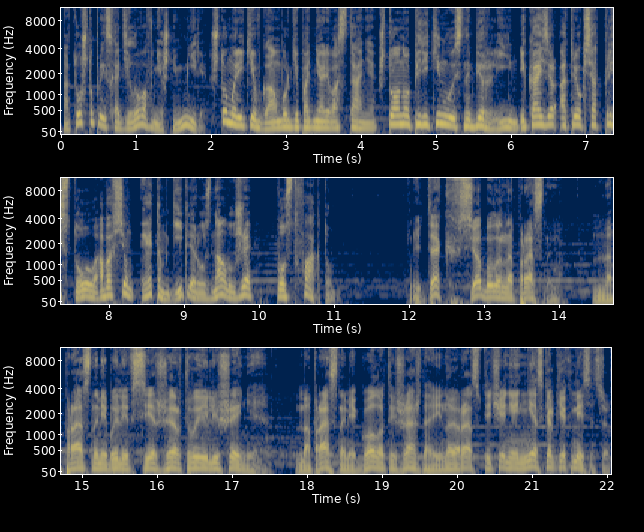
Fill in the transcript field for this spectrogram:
на то, что происходило во внешнем мире. Что моряки в Гамбурге подняли восстание, что оно перекинулось на Берлин, и кайзер отрекся от престола. Обо всем этом Гитлер узнал уже постфактум. Итак, все было напрасным. Напрасными были все жертвы и лишения. Напрасными голод и жажда иной раз в течение нескольких месяцев.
